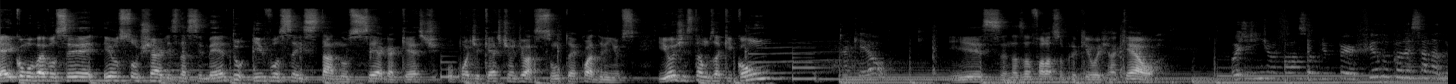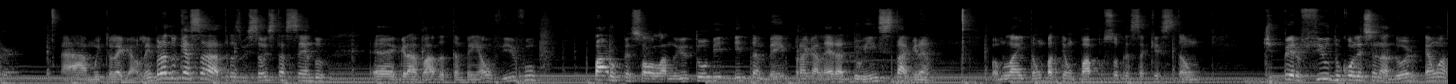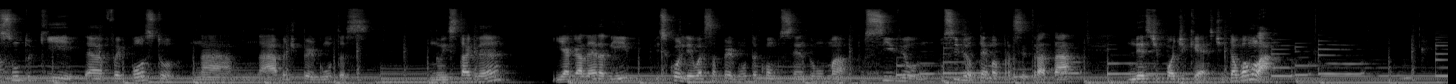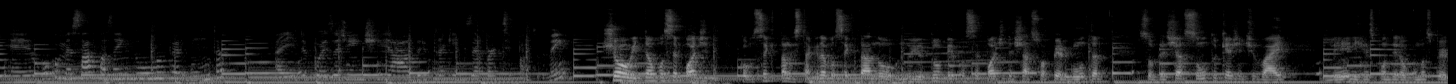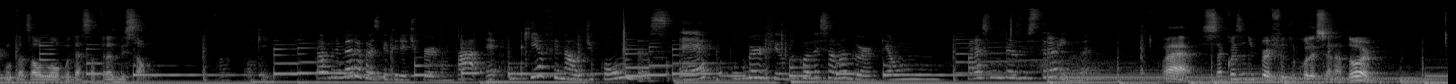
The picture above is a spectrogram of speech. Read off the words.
E aí, como vai você? Eu sou Charles Nascimento e você está no CHCast, o podcast onde o assunto é quadrinhos. E hoje estamos aqui com. Raquel. Isso, nós vamos falar sobre o que hoje, Raquel? Hoje a gente vai falar sobre o perfil do colecionador. Ah, muito legal. Lembrando que essa transmissão está sendo é, gravada também ao vivo para o pessoal lá no YouTube e também para a galera do Instagram. Vamos lá então bater um papo sobre essa questão de perfil do colecionador. É um assunto que uh, foi posto na, na aba de perguntas no Instagram e a galera ali escolheu essa pergunta como sendo uma possível, um possível tema para se tratar neste podcast. Então vamos lá. É, eu vou começar fazendo uma pergunta, aí depois a gente abre para quem quiser participar, tudo bem? Show! Então você pode, você que está no Instagram, você que está no, no YouTube, você pode deixar sua pergunta sobre este assunto que a gente vai ler e responder algumas perguntas ao longo dessa transmissão. Ok. Então a primeira coisa que eu queria te perguntar é o que, afinal de contas, é o perfil do colecionador? Que é um. parece um termo estranho, né? É, essa coisa de perfil do colecionador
